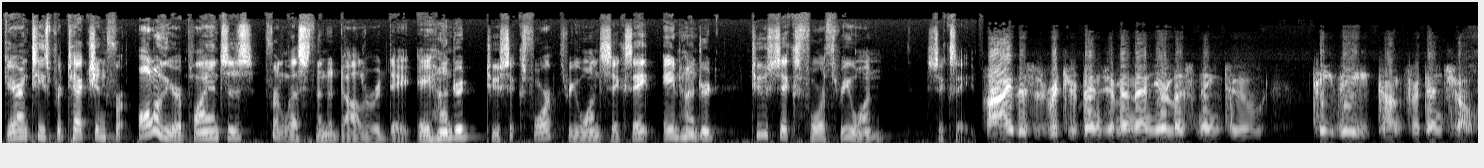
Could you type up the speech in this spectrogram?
guarantees protection for all of your appliances for less than a dollar a day. 800 264 3168. 800 264 3168. Hi, this is Richard Benjamin, and you're listening to TV Confidential.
